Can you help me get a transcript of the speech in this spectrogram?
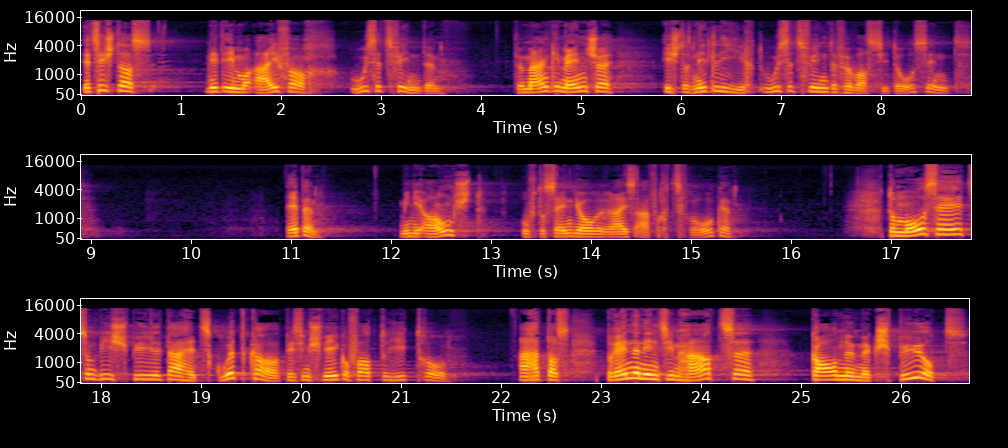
Jetzt ist das nicht immer einfach herauszufinden. Für manche Menschen ist das nicht leicht, herauszufinden, für was sie da sind. Eben, meine Angst, auf der Seniorenreise einfach zu fragen. Der Mose zum Beispiel, der hat es gut gehabt, bis im Schwiegervater Jitro. Er hat das Brennen in seinem Herzen gar nicht mehr gespürt,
